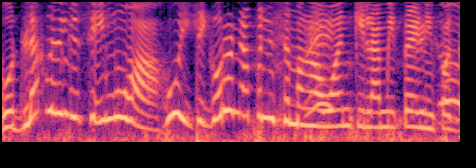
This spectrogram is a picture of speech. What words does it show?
Good luck na lang gyud sa imo ha. Huy, siguro na pa ni sa mga 1 kilometer ni pag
